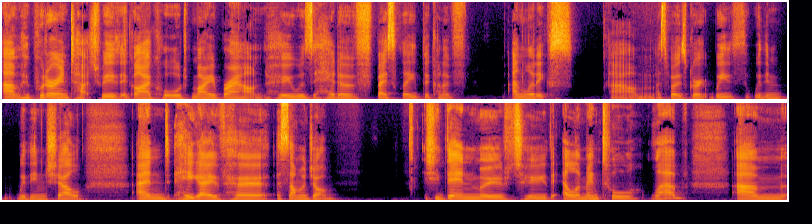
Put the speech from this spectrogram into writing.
um, who put her in touch with a guy called Murray Brown, who was the head of basically the kind of analytics um, I suppose, group with within within Shell, and he gave her a summer job. She then moved to the Elemental Lab, um,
